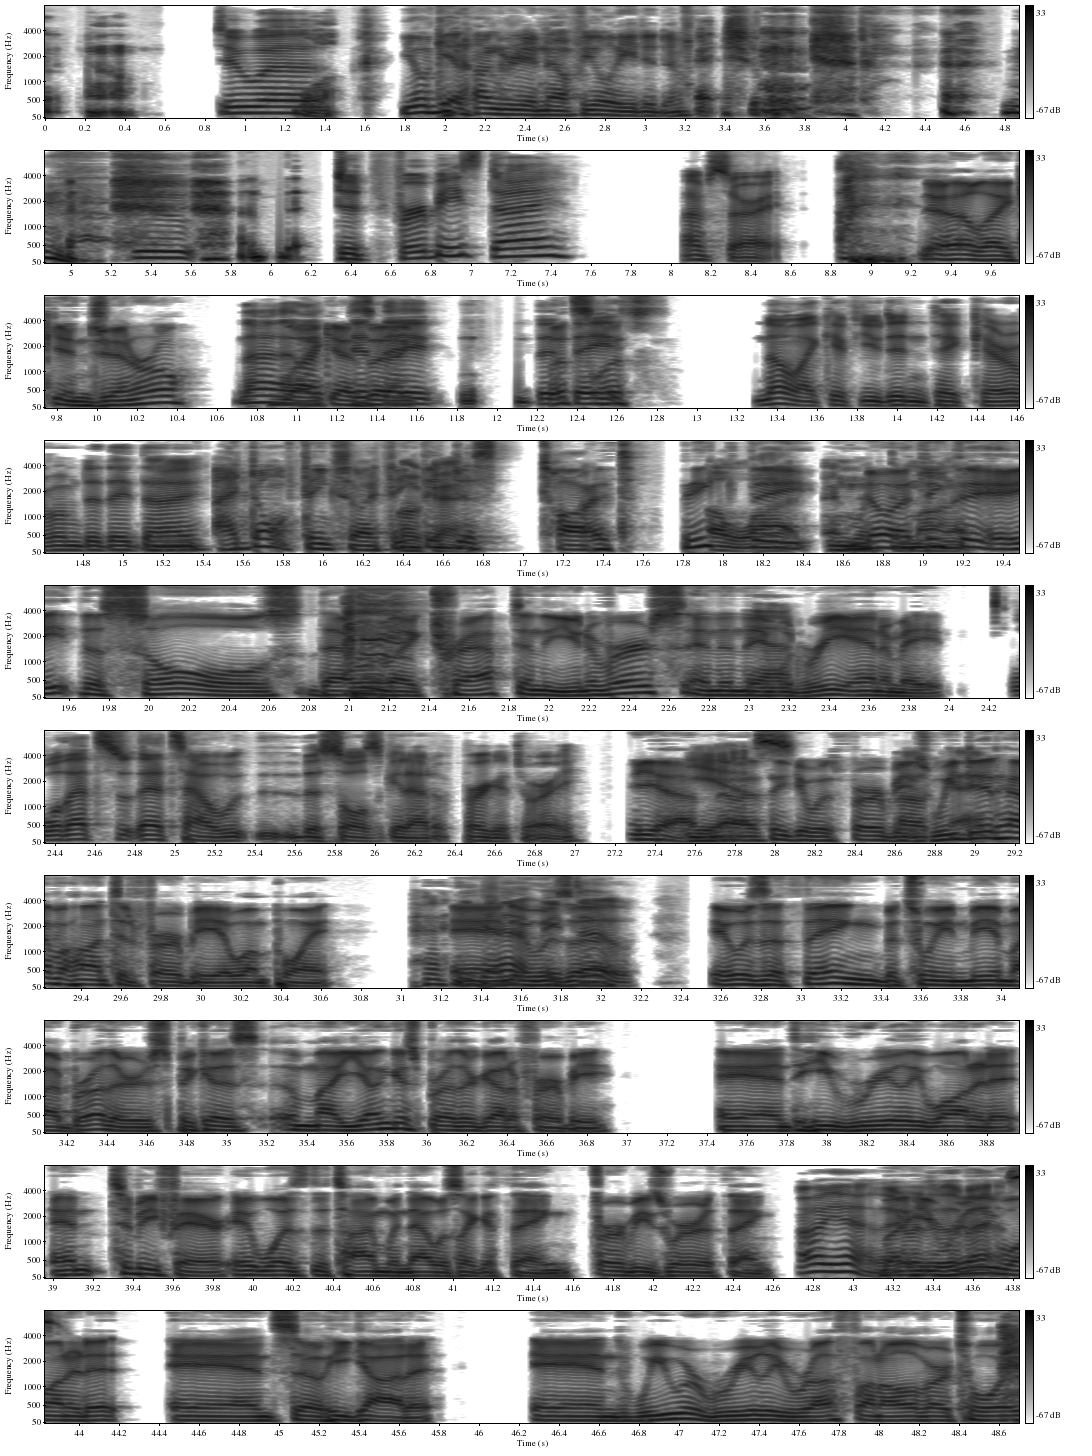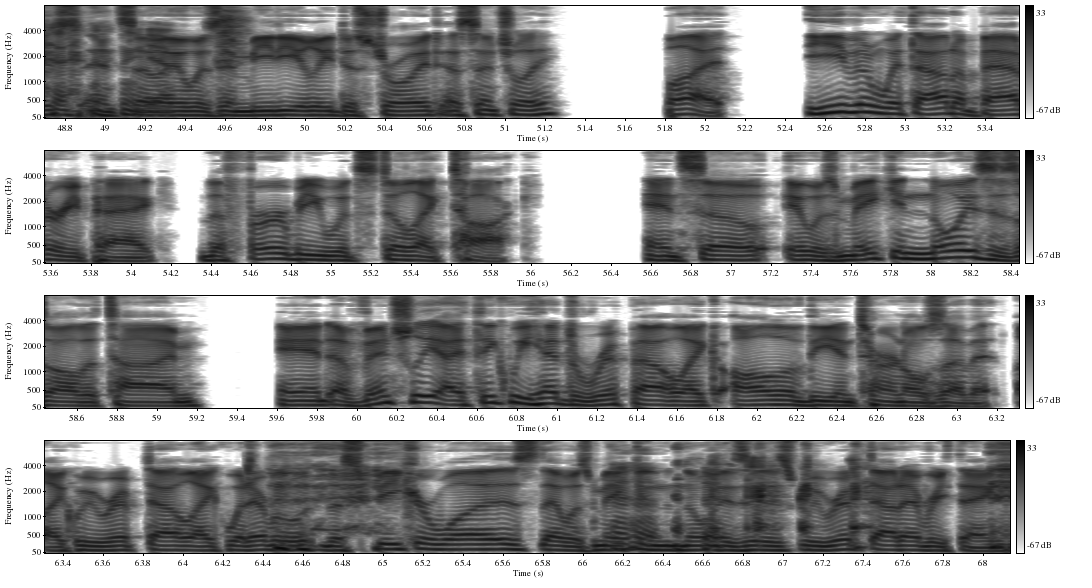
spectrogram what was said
Do uh, well, you'll get hungry enough; you'll eat it eventually. do did Furbies die? I'm sorry. Yeah, like in general, Nah, Like like, as did a- they did let's they let's No, like if you didn't take care of them, did they die? I don't think so. I think they just talked. think A lot they and were no, I think they ate the souls that were like trapped in the universe, and then they Yeah. would reanimate. Well, that's that's how the souls get out of purgatory. Yeah, no, I think it was Furbies. We did have a haunted Furby at one and yeah, it was me a- too. It was a thing between me and my brothers because my youngest brother got a Furby, and he really wanted it. And to be fair, it was the time when that was like a thing. Furbies were a thing. oh yeah, but he really best. wanted it and so he got it and we were really rough on all of our toys and so Yeah. it was immediately destroyed essentially. But even without a battery pack the furby would still like talk. And so it was making noises all the time and eventually i think we had to rip out like all of the internals of it. Like we ripped out like whatever the speaker was that was making the noises. We ripped out everything.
